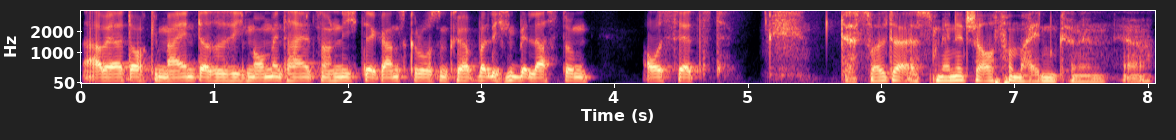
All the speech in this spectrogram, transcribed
Aber er hat auch gemeint, dass er sich momentan jetzt noch nicht der ganz großen körperlichen Belastung aussetzt. Das sollte er als Manager auch vermeiden können, ja.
